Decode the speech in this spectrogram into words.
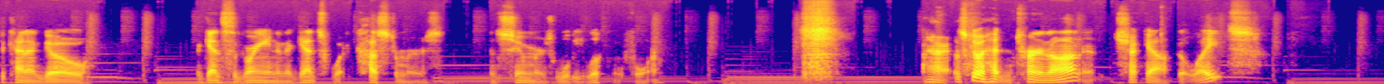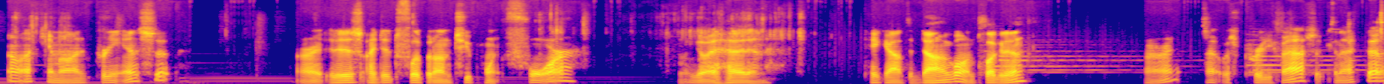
to kind of go against the grain and against what customers, consumers will be looking for. All right, let's go ahead and turn it on and check out the lights. Oh, that came on pretty instant. All right, it is. I did flip it on 2.4. Let me go ahead and take out the dongle and plug it in. All right. That was pretty fast. It connected.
